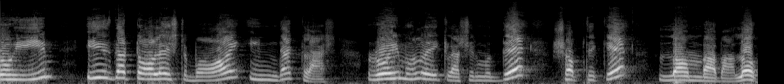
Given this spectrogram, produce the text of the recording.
Rahim is the tallest boy in the class Rahim হলো এই ক্লাসের মধ্যে সব থেকে লম্বা বালক।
